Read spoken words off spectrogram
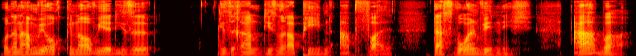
Und dann haben wir auch genau wieder diese, diese, diesen rapiden Abfall. Das wollen wir nicht. Aber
